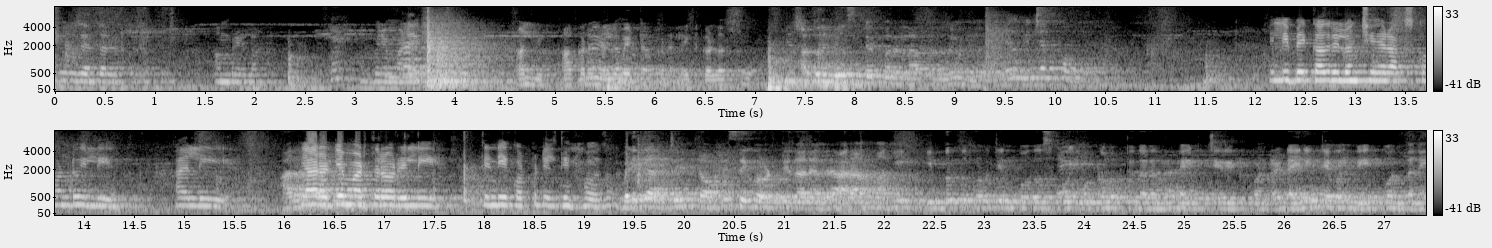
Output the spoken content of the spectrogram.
ಶೂಸ್ ಅಂತ ಇಟ್ಕೊಂಡು ಅಂಬ್ರೆಲ್ಲ ಬರೀ ಮಳೆ ಅಲ್ಲಿ ಆ ಕಡೆ ಹೆಲ್ಮೆಟ್ ಆ ಕಡೆ ಲೈಟ್ ಅದು ನ್ಯೂಸ್ ಪೇಪರ್ ಎಲ್ಲ ಇಲ್ಲಿ ಬೇಕಾದ್ರೆ ಇಲ್ಲೊಂದು ಚೇರ್ ಹಾಕ್ಸ್ಕೊಂಡು ಇಲ್ಲಿ ಅಲ್ಲಿ ಯಾರು ಅಡುಗೆ ಮಾಡ್ತಾರೋ ಅವ್ರು ಇಲ್ಲಿ ತಿಂಡಿ ಕೊಟ್ಬಿಟ್ಟು ಇಲ್ಲಿ ತಿನ್ಬೋದು. ಬೆಳಿಗ್ಗೆ ಅರ್ಜೆಂಟ್ ಆಫೀಸಿಗೆ ಹೊರಡ್ತಿದ್ದಾರೆ ಅಂದರೆ ಆರಾಮಾಗಿ ಇಬ್ಬರು ಕೂತ್ಕೊಂಡು ತಿನ್ಬೋದು ಸ್ಕೂಲ್ ಮಕ್ಕಳು ಹೋಗ್ತಿದ್ದಾರೆ ಅಂದರೆ ಹೈಟ್ ಚೇರ್ ಇಟ್ಕೊಂಡ್ರೆ ಡೈನಿಂಗ್ ಟೇಬಲ್ ಬೇಕು ಅಂತಲೇ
